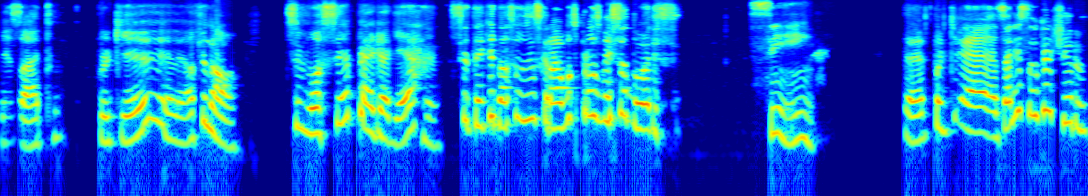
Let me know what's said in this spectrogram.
Exato. Porque, afinal, se você perde a guerra, você tem que dar seus escravos para os vencedores. Sim. É, porque é essa a lição que eu tiro.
